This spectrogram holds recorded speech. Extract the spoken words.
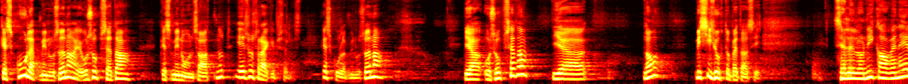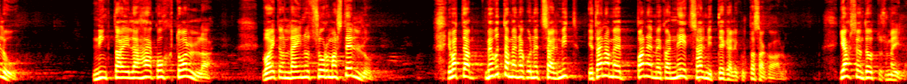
kes kuuleb minu sõna ja usub seda, kes minu on saatnud, Jeesus räägib sellest, kes kuuleb minu sõna ja usub seda ja noh, mis siis juhtub edasi? sellel on igavene elu ning ta ei lähe kohtu alla, vaid on läinud surmast ellu. ja vaata, me võtame nagu need salmid ja täna me paneme ka need salmid tegelikult tasakaalu. jah, see on tõotus meile.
